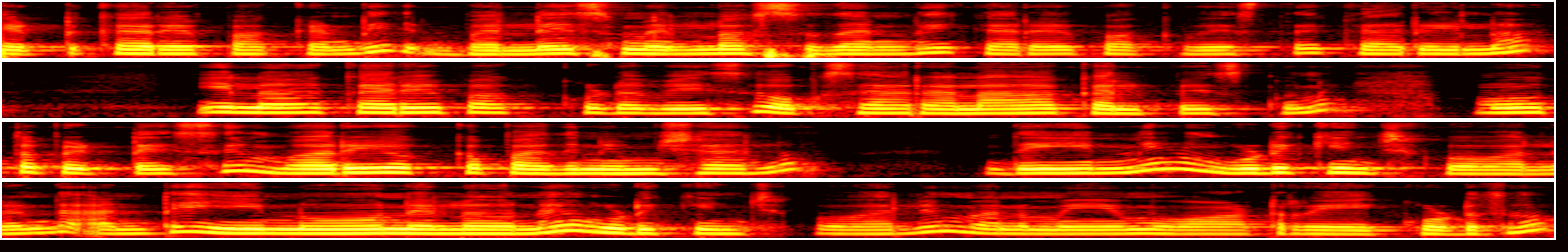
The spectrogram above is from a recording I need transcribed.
చెట్టు కరివేపాకు అండి. భలే స్మెల్ వస్తుందండి. కరివేపాకు వేస్తే కర్రీలో. ఇలా కరివేపాకు కూడా వేసి ఒకసారి అలా కలిపేసుకుని మూత పెట్టేసి మరి ఒక్క పది నిమిషాలు దీన్ని ఉడికించుకోవాలండి. అంటే ఈ నూనెలోనే ఉడికించుకోవాలి. మనం ఏం వాటర్ వేయకూడదు.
